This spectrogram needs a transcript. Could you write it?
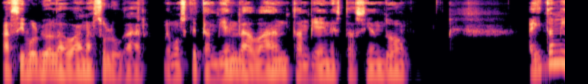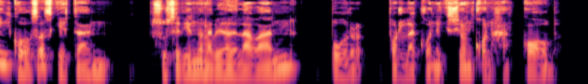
Así volvió Labán a su lugar. Vemos que también Labán también está haciendo... Hay también cosas que están sucediendo en la vida de Labán por, por la conexión con Jacob.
